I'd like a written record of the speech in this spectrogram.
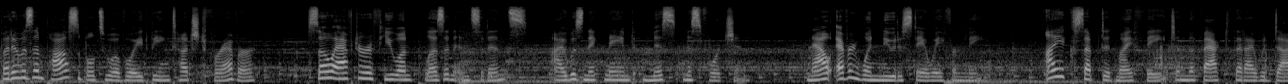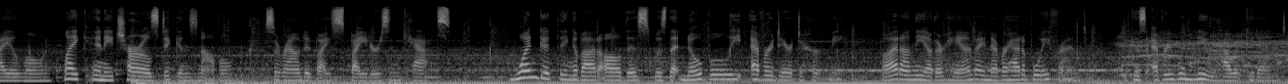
but it was impossible to avoid being touched forever. So, after a few unpleasant incidents, I was nicknamed Miss Misfortune. Now everyone knew to stay away from me. I accepted my fate and the fact that I would die alone, like in a Charles Dickens novel, surrounded by spiders and cats. One good thing about all this was that no bully ever dared to hurt me. But on the other hand, I never had a boyfriend, because everyone knew how it could end.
